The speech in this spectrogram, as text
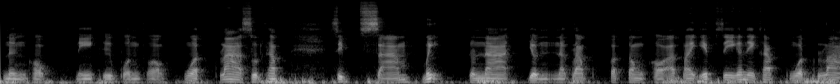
1616 นี่คือผลออกงวดล่าสุดครับ 13 มิ ถุนายนนะครับ ก็ต้องขออภัย FC กันเลยครับ งวดล่า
